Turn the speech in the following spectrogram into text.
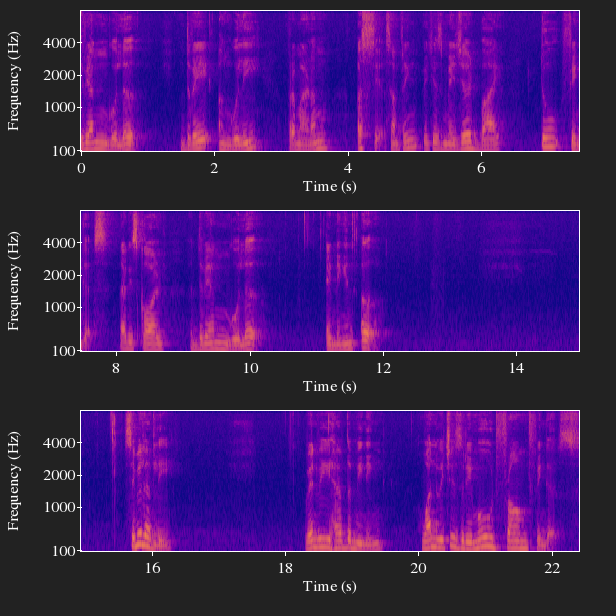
dvyangula dve anguli pramanam asya something which is measured by two fingers that is called Dvyangula, ending in A. Similarly, when we have the meaning, one which is removed from fingers,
